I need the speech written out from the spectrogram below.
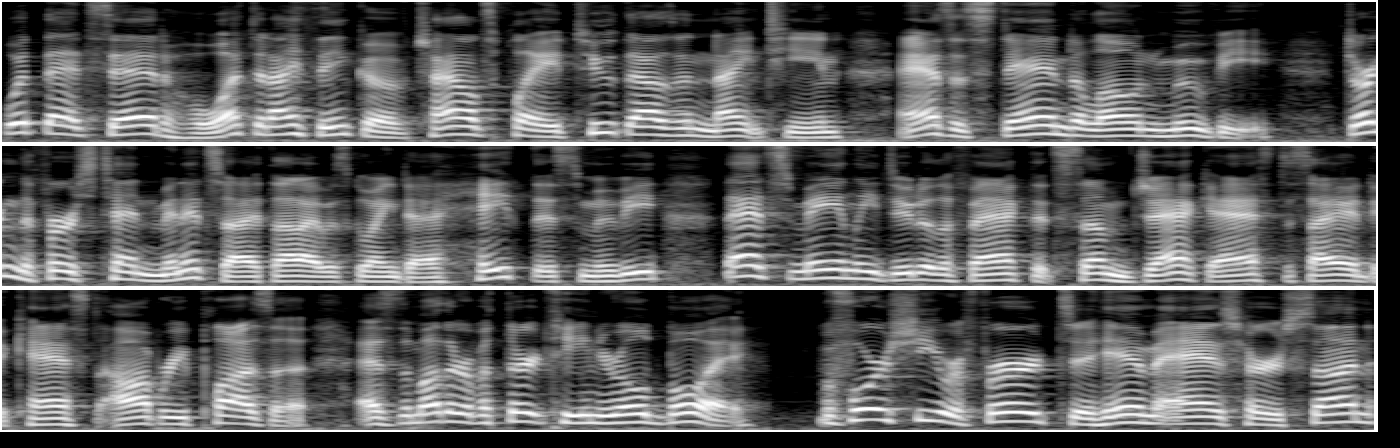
With that said, what did I think of Child's Play 2019 as a standalone movie? During the first 10 minutes, I thought I was going to hate this movie. That's mainly due to the fact that some jackass decided to cast Aubrey Plaza as the mother of a 13 year old boy. Before she referred to him as her son,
